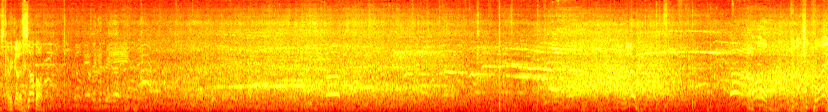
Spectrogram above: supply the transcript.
So we got a sub on. Hello. Oh, he can actually play.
